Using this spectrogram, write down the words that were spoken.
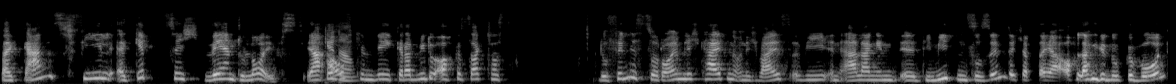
weil ganz viel ergibt sich, während du läufst. Ja, genau. auf dem Weg. Gerade wie du auch gesagt hast, Du findest so Räumlichkeiten und ich weiß, wie in Erlangen äh, die Mieten so sind. Ich habe da ja auch lang genug gewohnt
